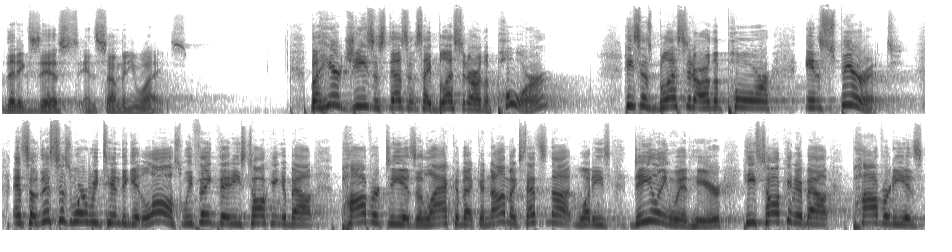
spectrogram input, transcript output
that exists in so many ways. But here Jesus doesn't say, Blessed are the poor. He says, Blessed are the poor in spirit. And so this is where we tend to get lost. We think that he's talking about poverty as a lack of economics. That's not what he's dealing with here. He's talking about poverty as,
